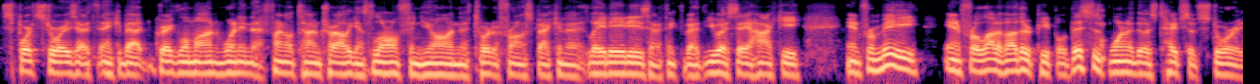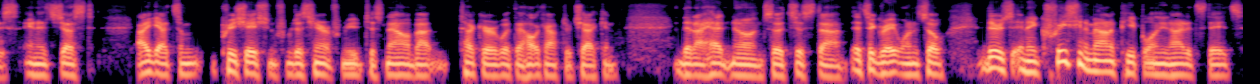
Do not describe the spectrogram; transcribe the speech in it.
sports stories. I think about Greg LeMond winning the final time trial against Laurent Fignon in the Tour de France back in the late 80s. And I think about USA hockey. And for me, and for a lot of other people, this is one of those types of stories. And it's just, I got some appreciation from just hearing it from you just now about Tucker with the helicopter check. And that I hadn't known. So it's just uh, it's a great one. So there's an increasing amount of people in the United States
